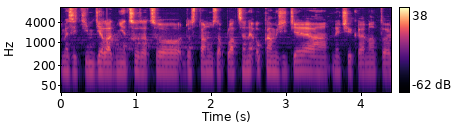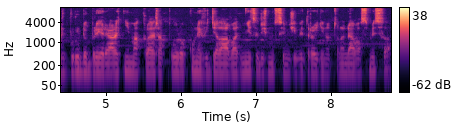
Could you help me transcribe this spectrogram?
mezi tím dělat něco, za co dostanu zaplacené okamžitě a nečekat na to, až budu dobrý realitní makléř a půl roku nevydělávat nic, když musím živit rodinu. To nedává smysl.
